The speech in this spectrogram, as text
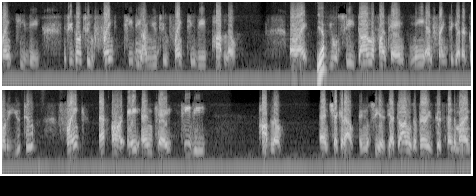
Frank TV. If you go to Frank TV on YouTube, Frank TV Pablo. All right. Yep. You will see Don LaFontaine, me, and Frank together. Go to YouTube, Frank F R A N K TV Pablo, and check it out, and you'll see it. Yeah, Don was a very good friend of mine,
